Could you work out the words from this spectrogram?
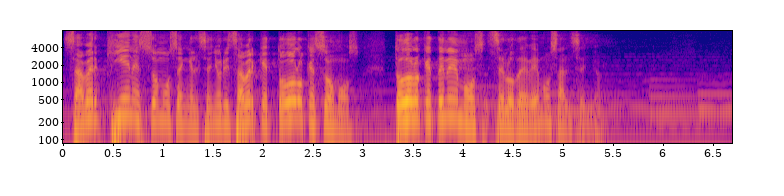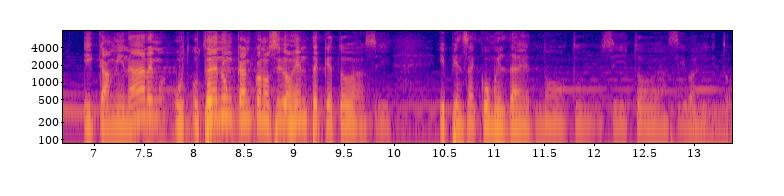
saber quiénes somos en el Señor y saber que todo lo que somos, todo lo que tenemos, se lo debemos al Señor. Y caminar, ustedes nunca han conocido gente que todo es así y piensan que humildad es, no, todo así, todo así bajito.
